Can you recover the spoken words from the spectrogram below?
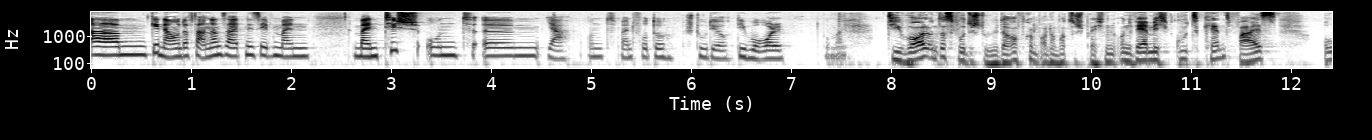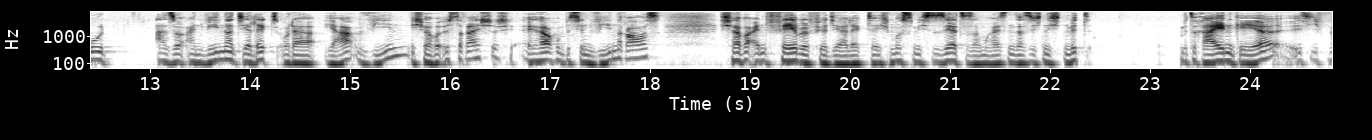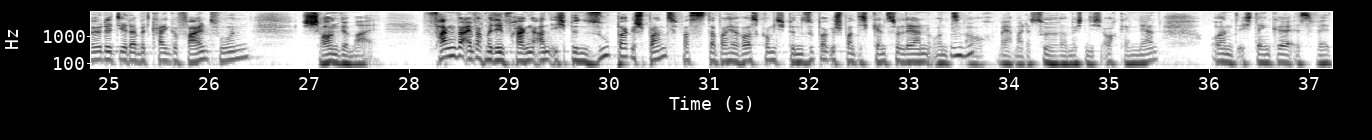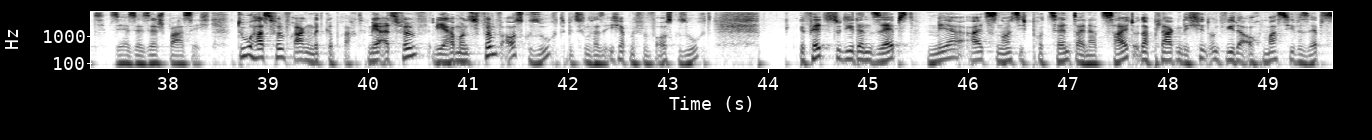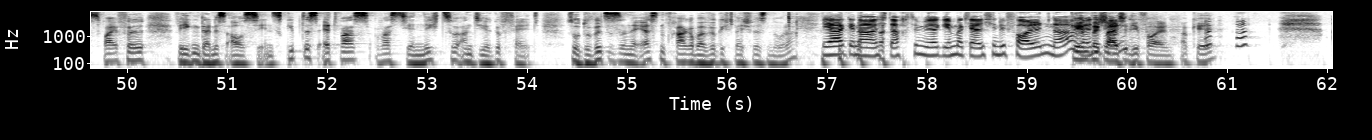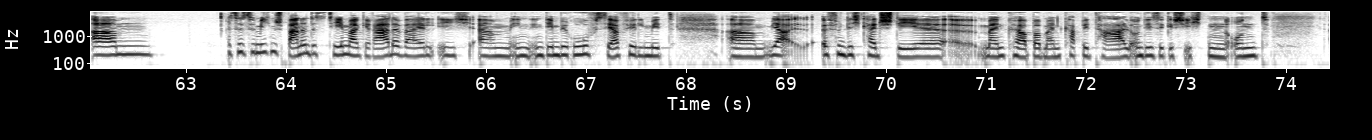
Ähm, genau, und auf der anderen Seite ist eben mein, mein Tisch und ähm, ja, und mein Fotostudio, die Wall, wo man. Die Wall und das Fotostudio, darauf kommt auch nochmal zu sprechen. Und wer mich gut kennt, weiß, oh, also ein Wiener Dialekt oder ja, Wien. Ich höre Österreich, ich höre auch ein bisschen Wien raus. Ich habe ein Faible für Dialekte. Ich muss mich sehr zusammenreißen, dass ich nicht mit, mit reingehe. Ich würde dir damit keinen Gefallen tun. Schauen wir mal. Fangen wir einfach mit den Fragen an. Ich bin super gespannt, was dabei herauskommt. Ich bin super gespannt, dich kennenzulernen und mhm. auch, ja, meine Zuhörer möchten dich auch kennenlernen. Und ich denke, es wird sehr, sehr, sehr spaßig. Du hast fünf Fragen mitgebracht. Mehr als fünf. Wir haben uns fünf ausgesucht, beziehungsweise ich habe mir fünf ausgesucht. Gefällst du dir denn selbst mehr als 90 Prozent deiner Zeit oder plagen dich hin und wieder auch massive Selbstzweifel wegen deines Aussehens? Gibt es etwas, was dir nicht so an dir gefällt? So, du willst es in der ersten Frage aber wirklich gleich wissen, oder? Ja, genau. Ich dachte mir, gehen wir gleich in die Vollen. Ne? Gehen wir gleich in die Vollen, okay. ähm, es ist für mich ein spannendes Thema, gerade weil ich ähm, in, in dem Beruf sehr viel mit ähm, ja, Öffentlichkeit stehe, äh, mein Körper, mein Kapital und diese Geschichten. Und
